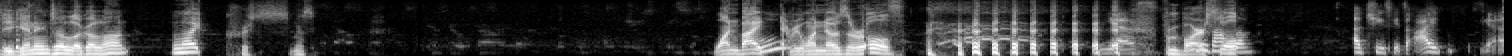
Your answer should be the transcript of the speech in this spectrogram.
Beginning to look a lot like Christmas. One bite. Ooh. Everyone knows the rules. yes. From Barstool. A cheese pizza. I, yeah,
